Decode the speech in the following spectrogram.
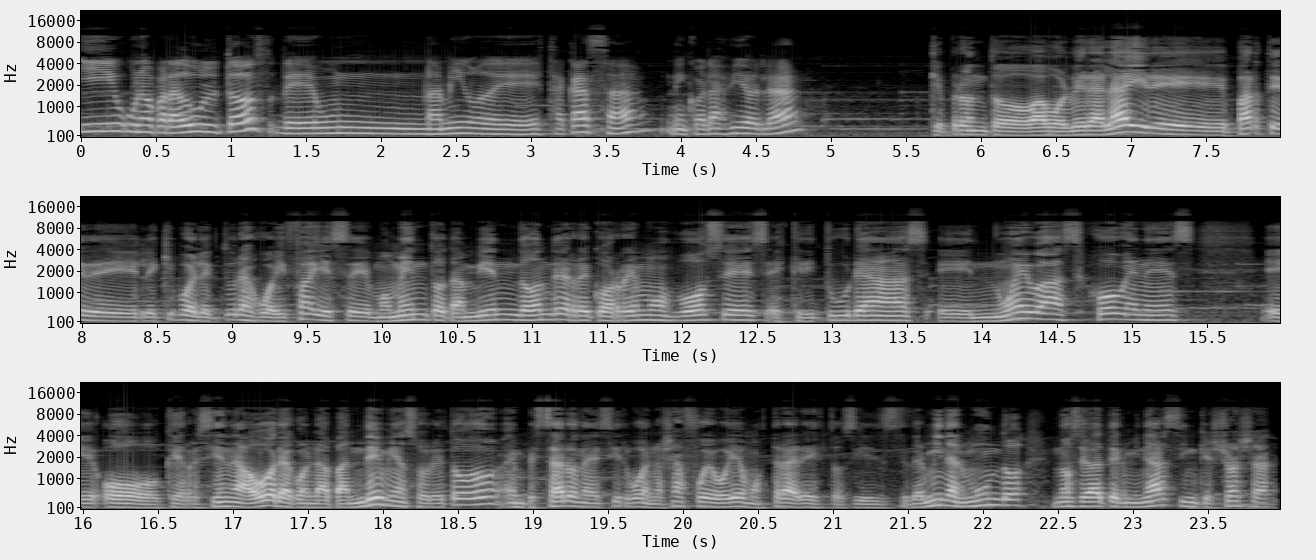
y uno para adultos de un amigo de esta casa, Nicolás Viola. que pronto va a volver al aire, parte del equipo de lecturas Wi-Fi, ese momento también donde recorremos voces, escrituras eh, nuevas, jóvenes, eh, o que recién ahora con la pandemia sobre todo, empezaron a decir, bueno, ya fue, voy a mostrar esto, si se termina el mundo, no se va a terminar sin que yo haya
